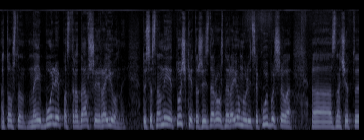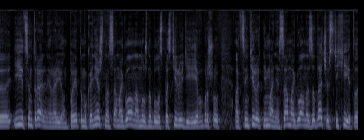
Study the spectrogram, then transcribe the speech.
о том, что наиболее пострадавшие районы. То есть основные точки это железнодорожный район, улица Куйбышева, значит, и центральный район. Поэтому, конечно, самое главное, нам нужно было спасти людей. Я попрошу акцентировать внимание, самая главная задача в стихии – это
